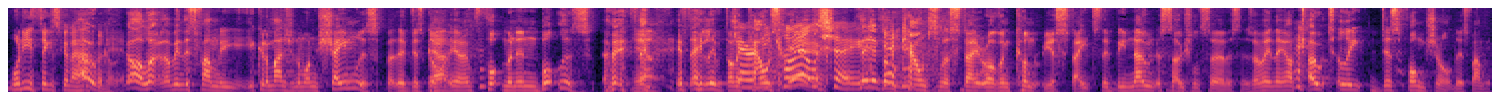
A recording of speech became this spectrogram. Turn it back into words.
What do you think is going to Oh, happen here? oh, look, I mean, this family, you can imagine them on Shameless, but they've just got, Yeah. you know, footmen and butlers. I mean, if, Yeah. they, if they lived on Jeremy a council... Kyle if show. they lived on a council estate rather than country estates, they'd be known as social services. I mean, they are totally dysfunctional, this family.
